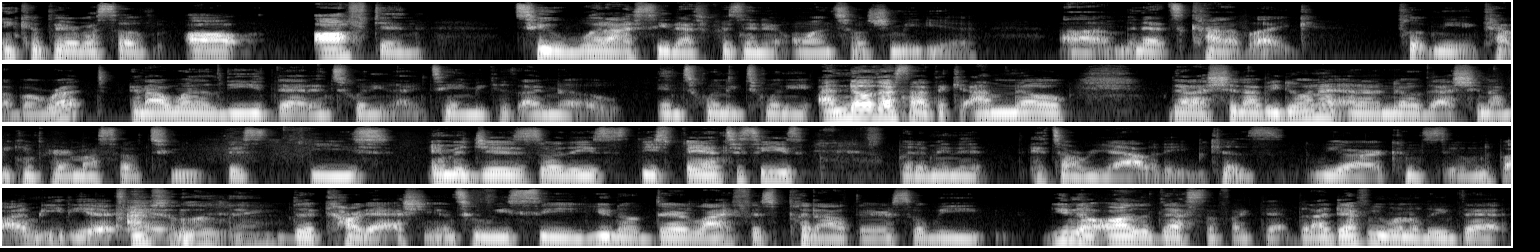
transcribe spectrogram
and compared myself all often to what I see that's presented on social media, um, and that's kind of like put me in kind of a rut. And I want to leave that in 2019 because I know in 2020, I know that's not the case. I know that I should not be doing it, and I know that I should not be comparing myself to this these images or these these fantasies. But I mean, it, it's our reality because we are consumed by media. Absolutely. the Kardashians who we see, you know, their life is put out there. So we, you know, all of that stuff like that. But I definitely want to leave that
